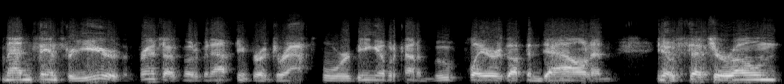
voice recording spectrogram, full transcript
Madden fans for years and franchise mode have been asking for a draft board, being able to kind of move players up and down and, you know, set your own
